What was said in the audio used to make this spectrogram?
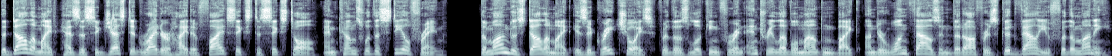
The Dolomite has a suggested rider height of 5'6 to 6 tall and comes with a steel frame. The Mongoose Dolomite is a great choice for those looking for an entry level mountain bike under 1000 that offers good value for the money.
